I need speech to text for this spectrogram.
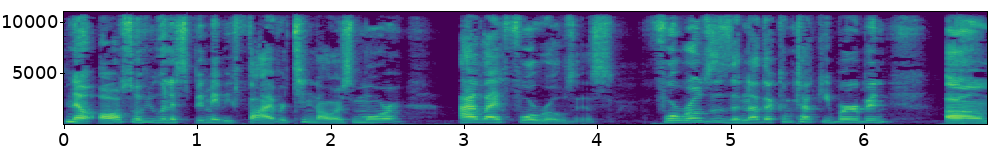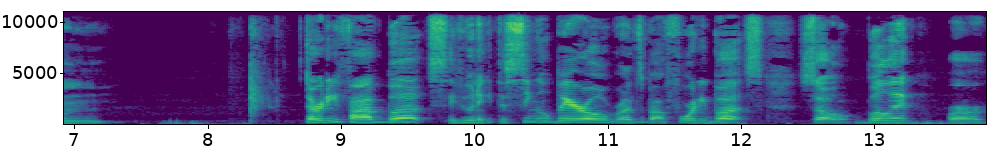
Now, also, if you want to spend maybe five or ten dollars more, I like Four Roses. Four Roses is another Kentucky bourbon. Um, 35 bucks. If you want to get the single barrel, runs about 40 bucks. So, Bulleit or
